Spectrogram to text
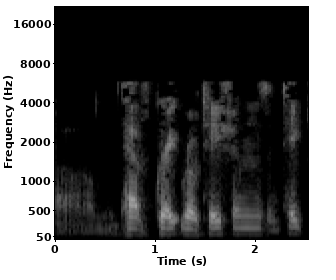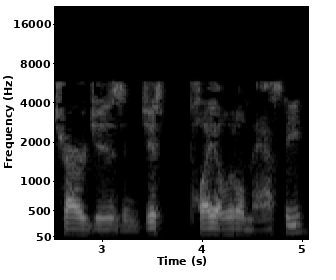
um, have great rotations and take charges and just play a little nasty.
